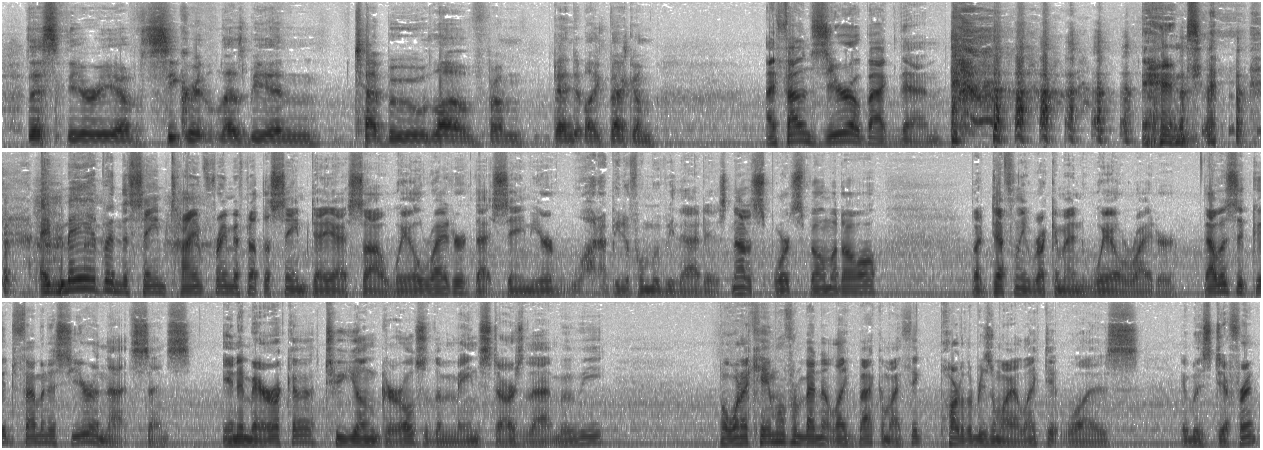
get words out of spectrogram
this theory of secret lesbian taboo love from Bend It Like Beckham? I found zero back then. and it may have been the same time frame, if not the same day, I saw Whale Rider that same year. What a beautiful movie that is. Not a sports film at all, but definitely recommend Whale Rider. That was a good feminist year in that sense. In America, two young girls are the main stars of that movie. But when I came home from Bend It Like Beckham, I think part of the reason why I liked it was it was different.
